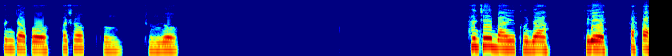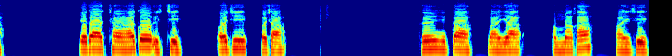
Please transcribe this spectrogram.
한다고 하셨군요. 한시 말이구나. 그래, 하하. 내가 잘 알고 있지. 어디 보자. 그러니까 말이야, 엄마가 말이지.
